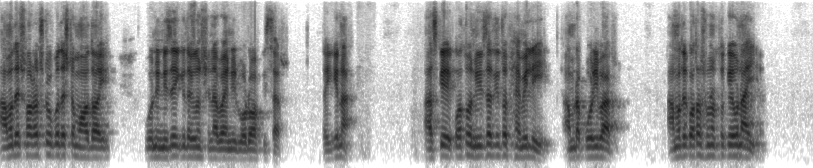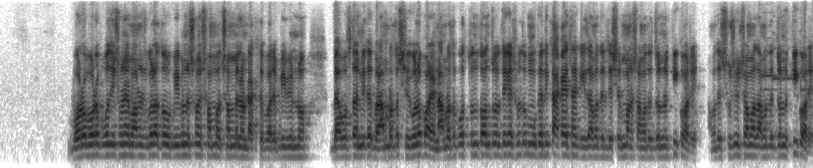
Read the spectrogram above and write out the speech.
আমাদের স্বরাষ্ট্র উপদেষ্টা মহোদয় উনি নিজেই কিন্তু একজন সেনাবাহিনীর বড় অফিসার তাই কি না? আজকে কত নির্যাতিত ফ্যামিলি আমরা পরিবার আমাদের কথা শোনার তো কেউ নাই। বড় বড় পজিশনের মানুষগুলো তো বিভিন্ন সময় সংবাদ সম্মেলন রাখতে পারে, বিভিন্ন ব্যবস্থা নিতে পারে। আমরা তো সেগুলো পারি না। আমরা তো প্রত্যন্ত অঞ্চল থেকে শুধু মুখে দিকে তাকাই থাকি যে আমাদের দেশের মানুষ আমাদের জন্য কি করে, আমাদের সুশীল সমাজ আমাদের জন্য কি করে।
